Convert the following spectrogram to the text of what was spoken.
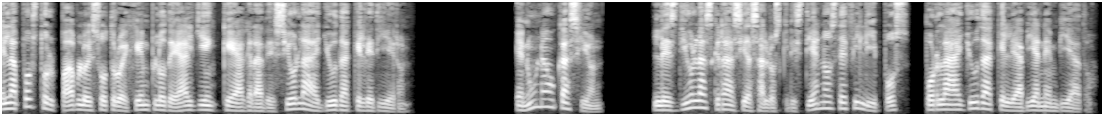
El apóstol Pablo es otro ejemplo de alguien que agradeció la ayuda que le dieron. En una ocasión, les dio las gracias a los cristianos de Filipos por la ayuda que le habían enviado.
